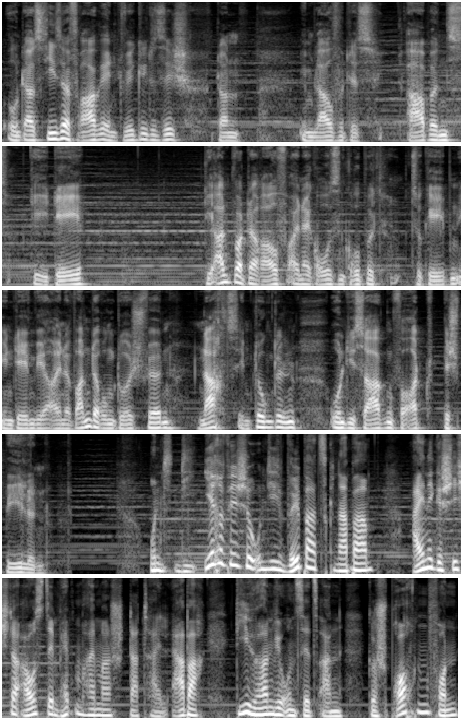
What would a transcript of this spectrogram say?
Und aus dieser Frage entwickelte sich dann im Laufe des Abends die Idee, die Antwort darauf einer großen Gruppe zu geben, indem wir eine Wanderung durchführen, nachts im Dunkeln und die Sagen vor Ort bespielen. Und die Irrwische und die Wilbertsknapper, eine Geschichte aus dem Heppenheimer Stadtteil Erbach, die hören wir uns jetzt an, gesprochen von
